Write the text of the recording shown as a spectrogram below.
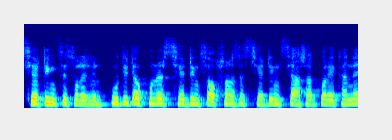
সেটিংসে চলে আসবেন। প্রতিটা ফোনের সেটিংস অপশন আছে। সেটিংসে আসার পর এখানে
